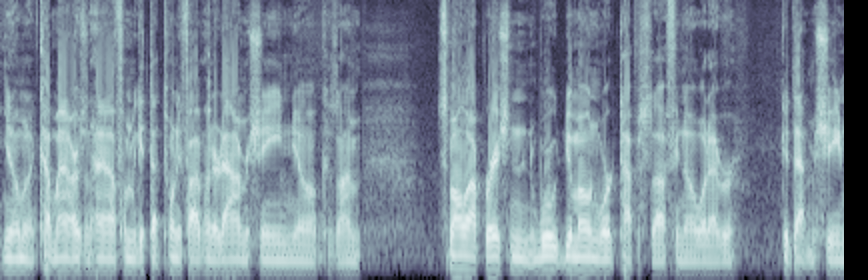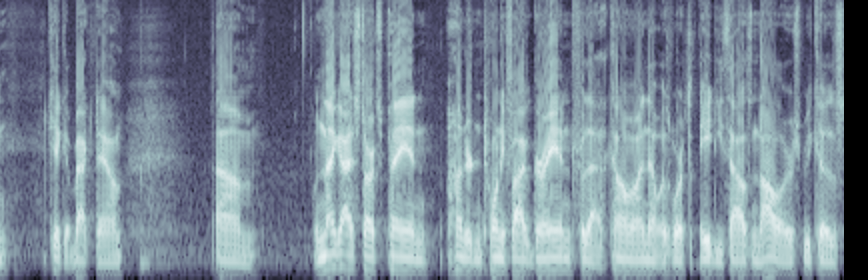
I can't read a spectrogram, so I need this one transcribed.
You know, I'm going to cut my hours in half. I'm going to get that 2,500 hour machine. You know, because I'm small operation, do my own work type of stuff. You know, whatever. Get that machine, kick it back down. Um, when that guy starts paying 125 grand for that combine that was worth eighty thousand dollars because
